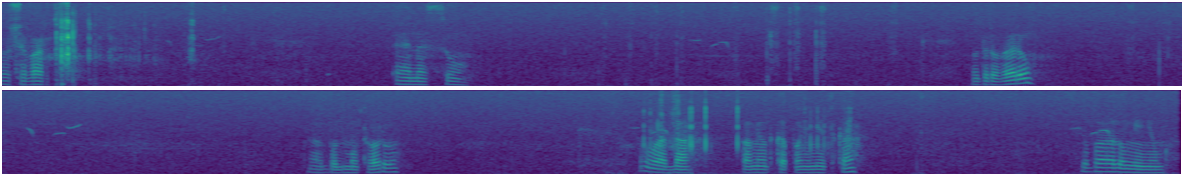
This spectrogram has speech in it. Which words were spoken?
Proszę bardzo. NSU. Od roweru? Albo od motoru. No, Ładna pamiątka po niemiecka. Chyba aluminium.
